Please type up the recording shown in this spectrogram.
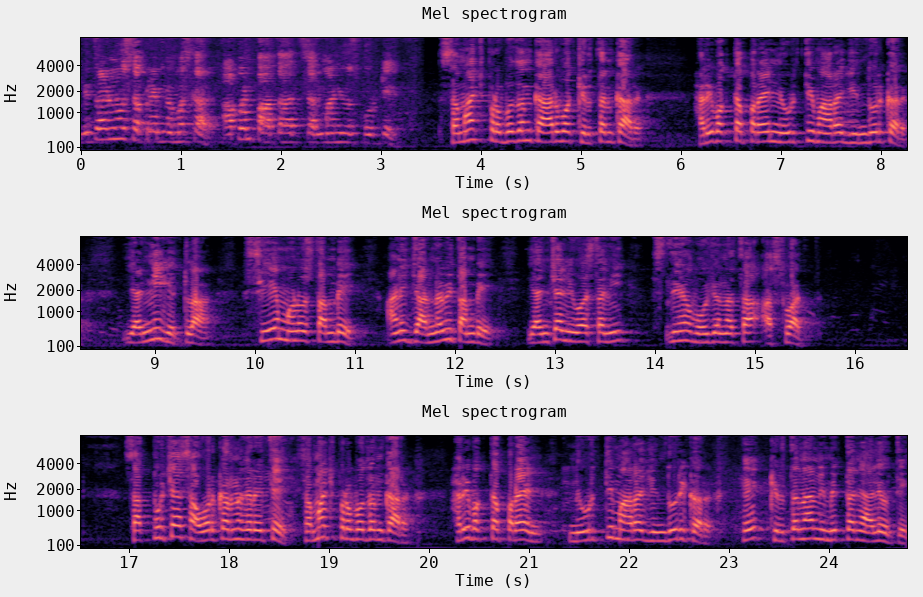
मित्रांनो सप्रेम नमस्कार. आपण पाहतात सन्मान न्यूज फोर्टेल समाज प्रबोधनकार व कीर्तनकार हरिभक्तपरायण निवृत्ती महाराज इंदोरकर यांनी घेतला सी एम मनोज तांबे आणि जान्हवी तांबे यांच्या निवासस्थानी स्नेहभोजनाचा आस्वाद. सातपूरच्या सावरकरनगर येथे समाज प्रबोधनकार हरिभक्तपरायण निवृत्ती महाराज इंदोरीकर हे कीर्तनानिमित्ताने आले होते.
